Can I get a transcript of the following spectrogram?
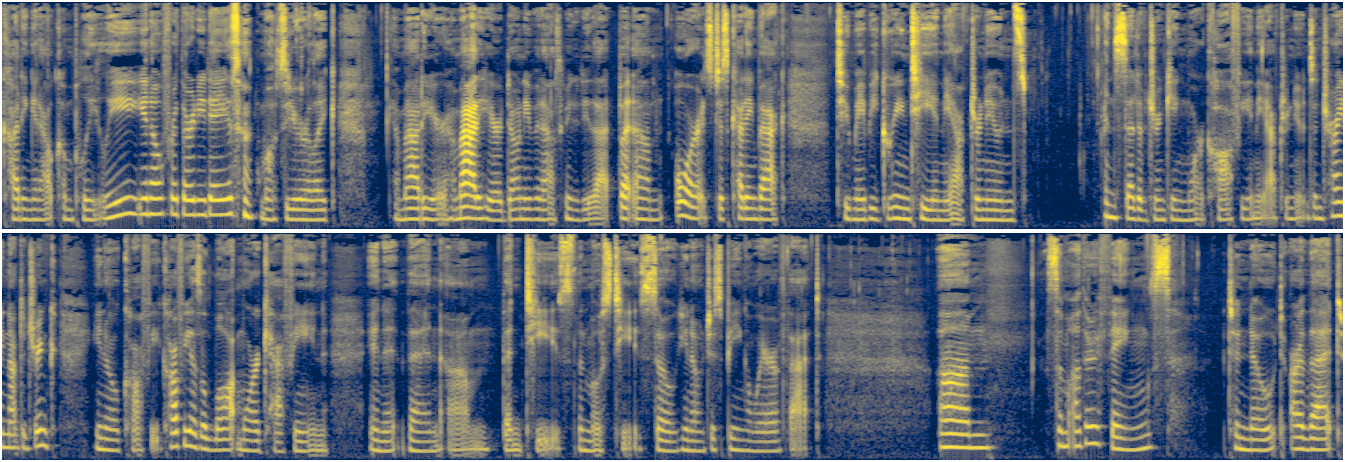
cutting it out completely, you know, for 30 days. Most of you are like, I'm out of here. I'm out of here. Don't even ask me to do that. But, um, or it's just cutting back to maybe green tea in the afternoons instead of drinking more coffee in the afternoons and trying not to drink, you know, coffee. Coffee has a lot more caffeine in it than, um, than teas, than most teas. So, you know, just being aware of that. Um, some other things to note are that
